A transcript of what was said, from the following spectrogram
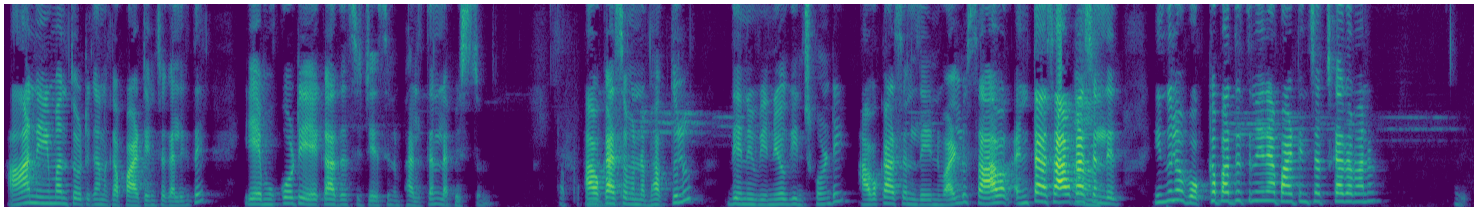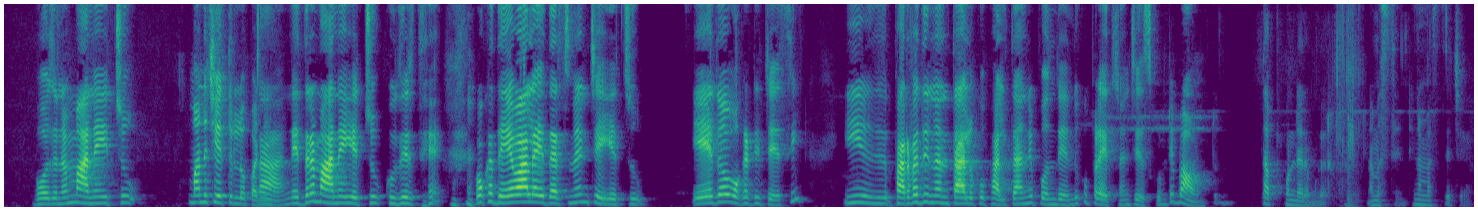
ఆ నియమంతో కనుక పాటించగలిగితే ఏ ముక్కోటి ఏకాదశి చేసిన ఫలితం లభిస్తుంది. అవకాశం ఉన్న భక్తులు దీన్ని వినియోగించుకోండి. అవకాశం లేని వాళ్ళు సావ ఎంత సావకాశం లేదు. ఇందులో ఒక్క పద్ధతినైనా పాటించవచ్చు కదా మనం? భోజనం మానేయచ్చు. మన చేతుల్లో పని. నిద్ర మానేయచ్చు. కుదిరితే ఒక దేవాలయ దర్శనం చేయొచ్చు. ఏదో ఒకటి చేసి ఈ పర్వదినం తాలూకు ఫలితాన్ని పొందేందుకు ప్రయత్నం చేసుకుంటే బాగుంటుంది. తప్పకుండా రమ్మ గారు నమస్తే అండి. నమస్తే జయ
